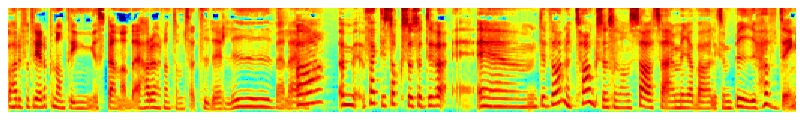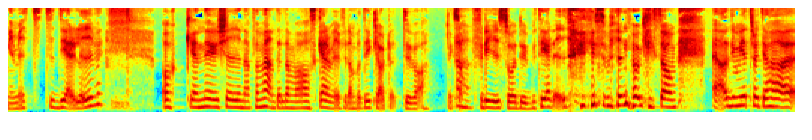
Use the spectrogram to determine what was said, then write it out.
har du fått reda på någonting spännande? Har du hört något om så här, tidigare liv? Eller? Ja, um, faktiskt också. Så det var, ehm, det var nog ett tag sedan som någon sa så här, men jag var liksom byhövding i mitt tidigare liv. Och eh, nu är tjejerna på Mantel, de var mig för de bara, det är klart att du var. Liksom. Ja. För det är ju så du beter dig, Josefin. Och liksom, jag tror att jag har eh,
